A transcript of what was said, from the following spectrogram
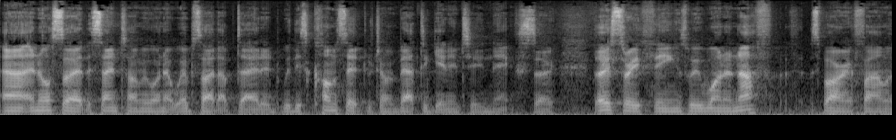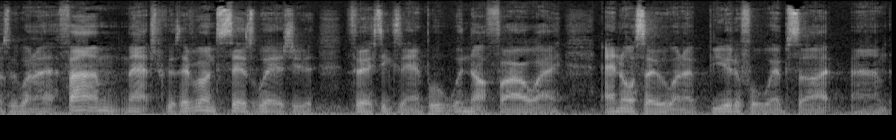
Uh, and also at the same time, we want our website updated with this concept, which I'm about to get into next. So those three things: we want enough aspiring farmers, we want a farm match because everyone says, "Where's your first example?" We're not far away, and also we want a beautiful website. Um,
